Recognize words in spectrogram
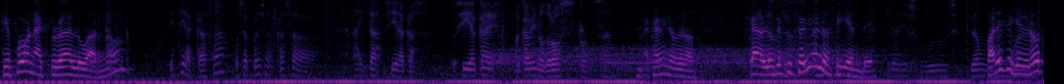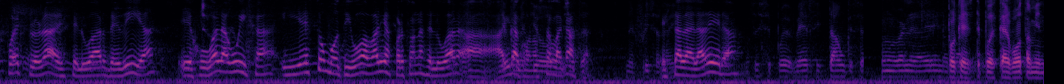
que fueron a explorar el lugar, ¿no? ¿Esta es la casa? O sea, parece una casa... Ahí está, sí, la casa. Sí, acá es. Acá vino Dross, Rotzan. Acá vino Dross. Claro, lo que sucedió es lo siguiente. Parece que Dross fue a explorar este lugar de día eh, jugó a la Ouija y esto motivó a varias personas del lugar a, ir a conocer la casa. Está la heladera. No sé si se puede ver si está, aunque sea. Porque te puedes caer vos también.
